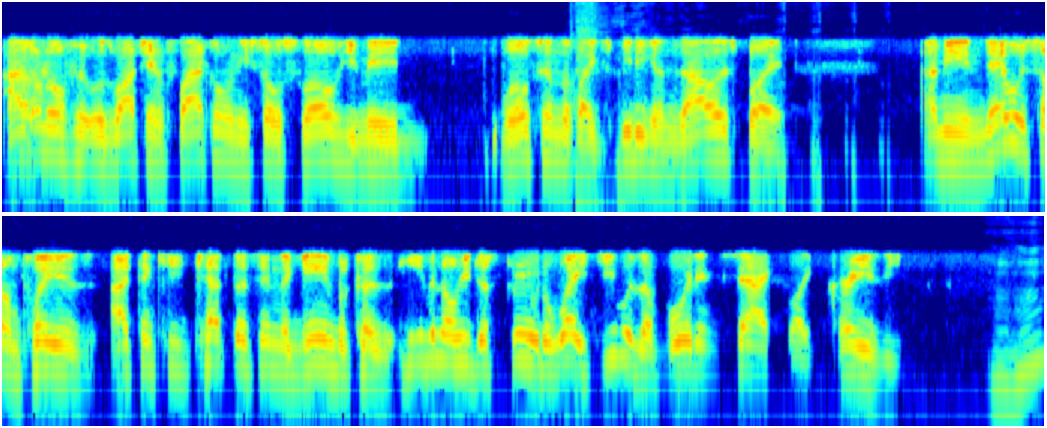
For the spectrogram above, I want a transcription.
I don't know if it was watching Flacco when he's so slow, he made Wilson look like Speedy Gonzalez, but. I mean, there was some plays. I think he kept us in the game because even though he just threw it away, he was avoiding sacks like crazy. Mm-hmm.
